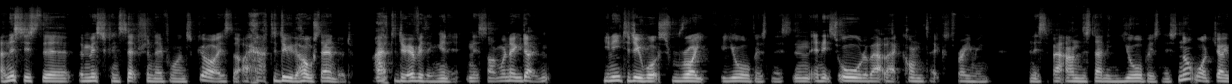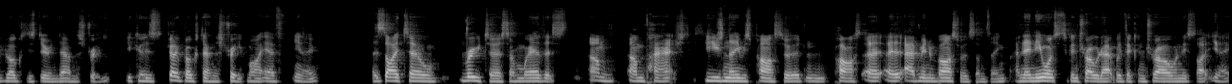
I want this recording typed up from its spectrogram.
and this is the the misconception everyone's got is that I have to do the whole standard. I have to do everything in it. And it's like, well, no, you don't. You need to do what's right for your business. And, and it's all about that context framing. And it's about understanding your business, not what Joe Bloggs is doing down the street, because Joe Bloggs down the street might have, you know, a ZyXEL router somewhere that's un- unpatched, username is password and pass uh, uh, admin and password something, and then he wants to control that with the control, and it's like you know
